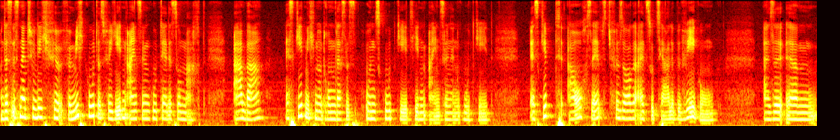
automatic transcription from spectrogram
Und das ist natürlich für, für mich gut, das ist für jeden Einzelnen gut, der das so macht. Aber es geht nicht nur darum, dass es uns gut geht, jedem Einzelnen gut geht. Es gibt auch Selbstfürsorge als soziale Bewegung. Also ähm,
